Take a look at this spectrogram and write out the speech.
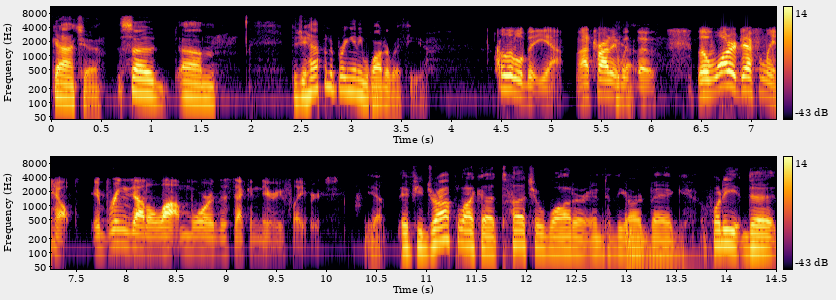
Gotcha. So, um, did you happen to bring any water with you? A little bit, yeah. I tried it Yeah. with both. The water definitely helps. It brings out a lot more of the secondary flavors. Yeah. If you drop like a touch of water into the Ardbeg, what do you do?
